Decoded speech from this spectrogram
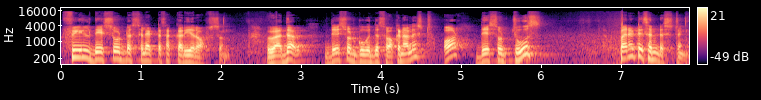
field they should select as a career option. Whether they should go with the SOC analyst or they should choose penetration testing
